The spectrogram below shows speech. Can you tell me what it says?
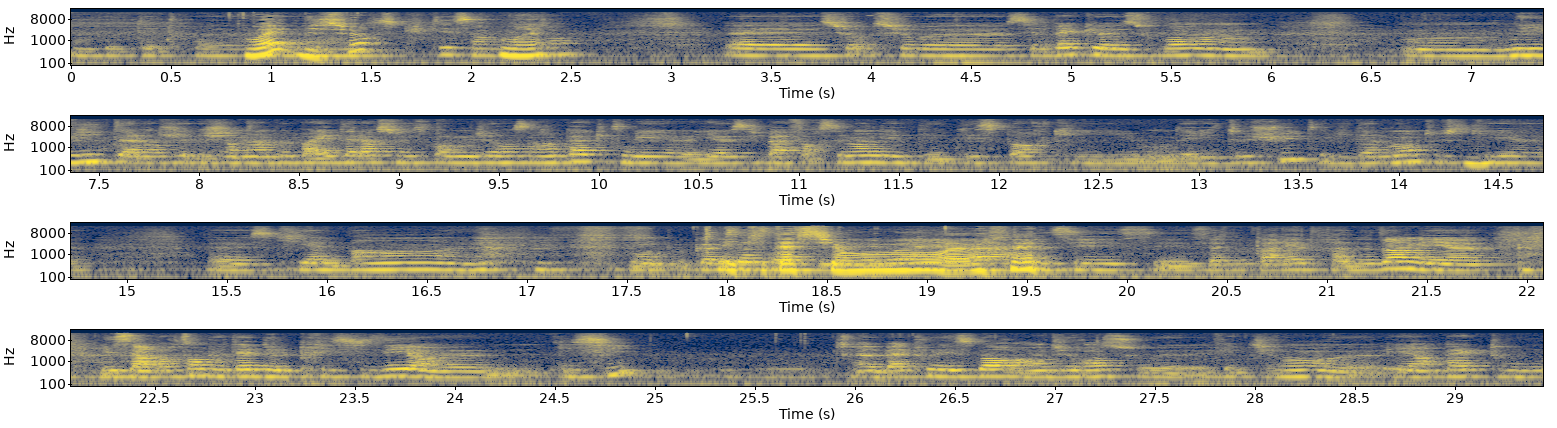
On peut peut-être euh, ouais, bien sûr. discuter, c'est important. sur, sur, c'est vrai que souvent on, on évite, alors j'en ai un peu parlé tout à l'heure sur les sports d'endurance à impact, mais il y a aussi pas forcément des, des, des, sports qui ont des risques de chute, évidemment, tout ce qui est ski alpin, bon, équitation. Ça, ça peut paraître anodin, mais, mais c'est important peut-être de le préciser ici. Euh, bah, tous les sports à endurance euh, effectivement euh, et impact où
